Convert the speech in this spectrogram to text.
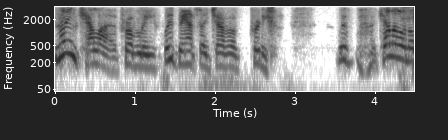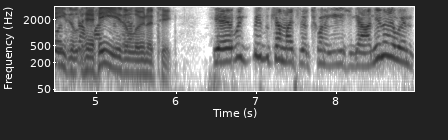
and Callow probably we bounce each other pretty. We've, Callow and I He's a, he is a lunatic. Yeah, we we become mates about twenty years ago, and you know when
